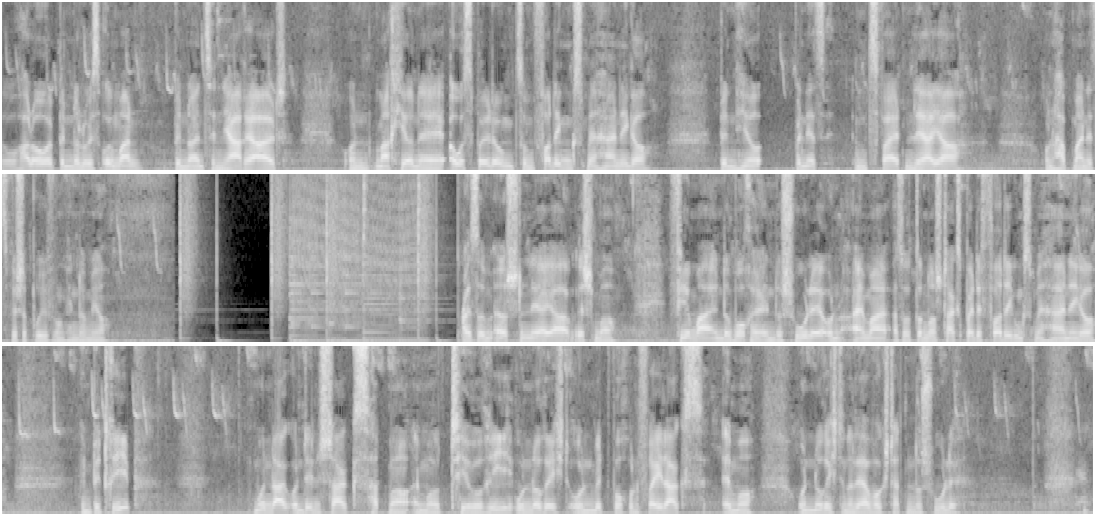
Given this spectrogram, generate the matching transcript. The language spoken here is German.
So, hallo, ich bin der Luis Ullmann, bin 19 Jahre alt und mache hier eine Ausbildung zum Fertigungsmechaniker. Bin hier, bin jetzt im zweiten Lehrjahr und habe meine Zwischenprüfung hinter mir. Also im ersten Lehrjahr ist man viermal in der Woche in der Schule und einmal, also donnerstags bei der Fertigungsmechaniker im Betrieb. Montag und Dienstags hat man immer Theorieunterricht und Mittwoch und Freitags immer Unterricht in der Lehrwerkstatt in der Schule.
